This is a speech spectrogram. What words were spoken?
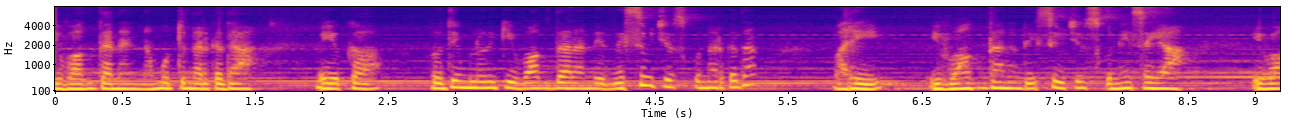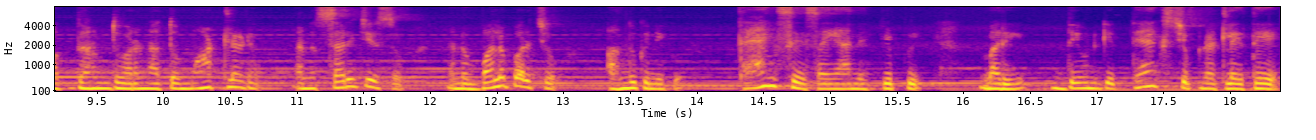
ఈ వాగ్దానాన్ని నమ్ముతున్నారు కదా? మీ యొక్క హృదయంలోనికి ఈ వాగ్దానాన్ని రిసీవ్ చేసుకున్నారు కదా? మరి ఈ వాగ్దానం రిసీవ్ చేసుకునేసయ్యా ఈ వాగ్దానం ద్వారా నాతో మాట్లాడు నన్ను సరిచేసు నన్ను బలపరచు అందుకు నీకు థ్యాంక్స్ ఏసయ్యా అని చెప్పి మరి దేవునికి థ్యాంక్స్ చెప్పినట్లయితే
